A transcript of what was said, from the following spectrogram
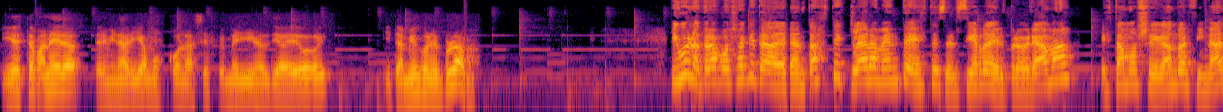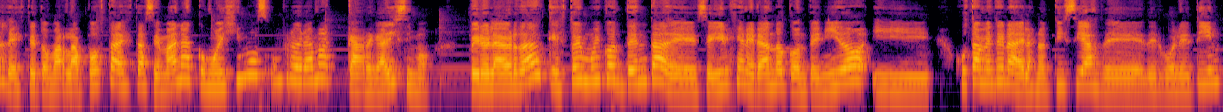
Y de esta manera terminaríamos con las efemérides del día de hoy y también con el programa. Y bueno, Trapo, ya que te adelantaste, claramente este es el cierre del programa. Estamos llegando al final de este Tomar la Posta de esta semana. Como dijimos, un programa cargadísimo. Pero la verdad que estoy muy contenta de seguir generando contenido y justamente una de las noticias de- del boletín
